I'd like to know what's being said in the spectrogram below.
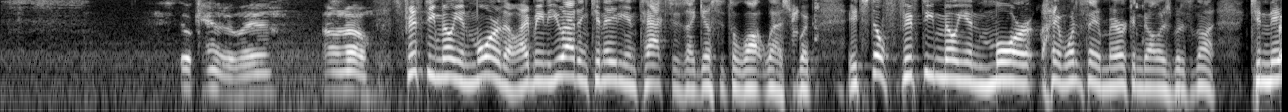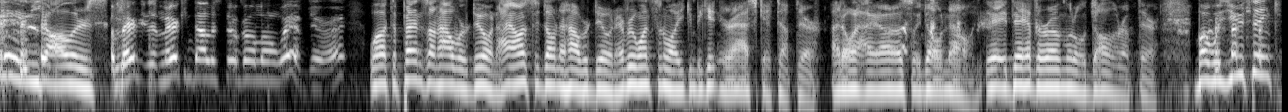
still Canada, man. I don't know. It's fifty million more though. I mean, you add in Canadian taxes, I guess it's a lot less, but it's still fifty million more. I want to say American dollars, but it's not Canadian dollars. American the American dollar still go a long way up there, right? Well, it depends on how we're doing. I honestly don't know how we're doing. Every once in a while, you can be getting your ass kicked up there. I don't. I honestly don't know. They, they have their own little dollar up there. But would you think?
